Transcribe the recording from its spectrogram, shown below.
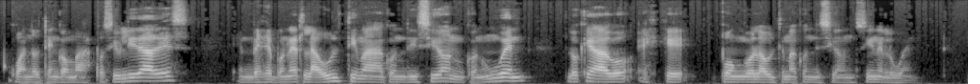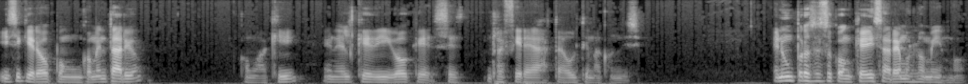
Cuando tengo más posibilidades, en vez de poner la última condición con un when, lo que hago es que pongo la última condición sin el when. Y si quiero pongo un comentario, como aquí, en el que digo que se refiere a esta última condición. En un proceso con case haremos lo mismo.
